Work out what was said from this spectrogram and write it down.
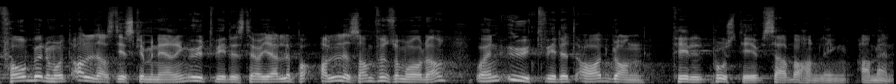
forbudet mot aldersdiskriminering utvides til å gjelde på alle samfunnsområder, og en utvidet adgang til positiv særbehandling av menn.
